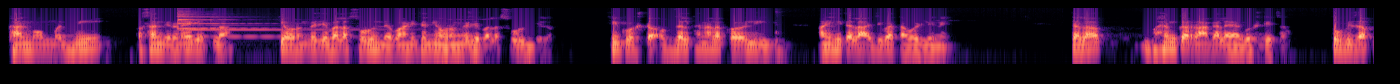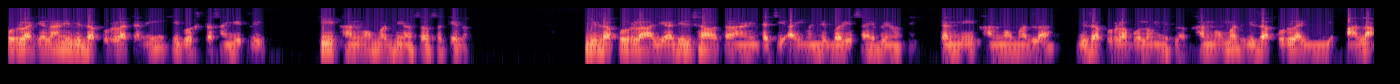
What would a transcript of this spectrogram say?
खान मोहम्मदनी असा निर्णय घेतला की औरंगजेबाला सोडून द्यावा आणि त्यांनी औरंगजेबाला सोडून दिलं. ही गोष्ट अफजल खानाला कळली आणि ही त्याला अजिबात आवडली नाही. त्याला भयंकर राग आला या गोष्टीचा. तो विजापूरला गेला आणि विजापूरला त्यांनी ही गोष्ट सांगितली की खान मोहम्मदनी असं असं केलं. विजापूरला अली आदिल शाह होता आणि त्याची आई म्हणजे बडी साहेबीण होती. त्यांनी खान मोहम्मदला विजापूरला बोलावून घेतलं. खान मोहम्मद विजापूरला आला.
